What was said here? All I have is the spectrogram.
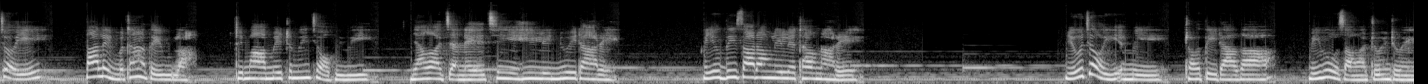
မျိုးကျော်ရေသားလေးမထသေးဘူးလားဒီမှာအမေထမင်းကြော်ပြီးပြီညကကြံတဲ့အချင်းရင်ဟင်းလေးနှွေးထားတယ်ငရုတ်သီးစားတောင်းလေးလည်းထောင်းထားတယ်မျိုးကျော်ကြီးအမေဒေါ်တီတာကမိဖို့ဆောင်အတွင်းတွင်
